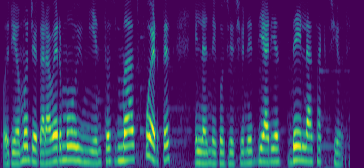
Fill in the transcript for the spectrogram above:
podríamos llegar a ver movimientos más fuertes en las negociaciones diarias de las acciones.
